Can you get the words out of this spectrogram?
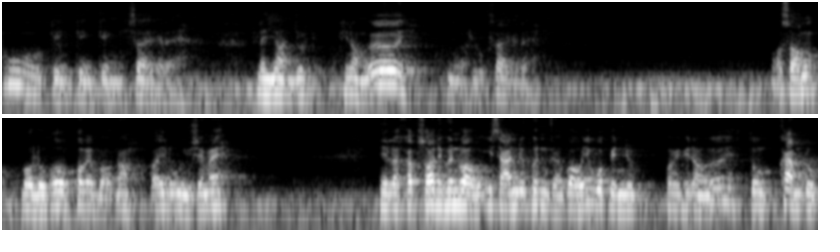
โอ้ เก่งเก่งเก่งลูกไส้ก็ได้ได้ย้อนอยู่พี่น้องเอ้ยนี่ว่าลูกไส้ก็ได้เอาสองบอกลูกโอ้พ่อไม่บอกเนาะไฟรู้อยู่ใช่ไหม นี่แหละครับสอนให้เพิ่นเว้าอีสานอยู่เพิ่นก็เว้ายังบ่เป็นอยู่พ่อแม่พี่น้องเอ้ยตรงข้ามลูก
